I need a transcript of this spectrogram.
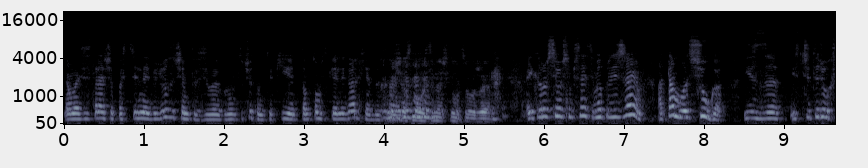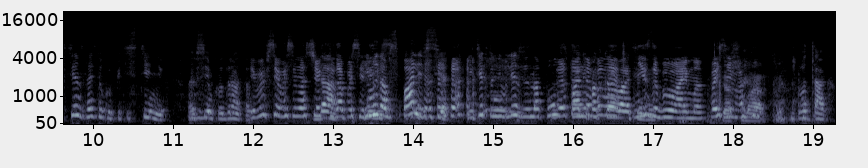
а моя сестра еще постельное белье зачем-то взяла. Я говорю, ну ты что там такие, там томские олигархи Ну, отдыхают. Сейчас новости начнутся уже. И, короче, в общем, представляете, мы приезжаем, а там лачуга из, э, из четырех стен, знаете, такой пятистенник, э, в 7 квадратов. И вы все 18 человек Да. туда И поселились. мы там спали все, и те, кто не влезли на пол, Зато спали под кроватями. незабываемо. Спасибо. Кошмар. Вот так.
